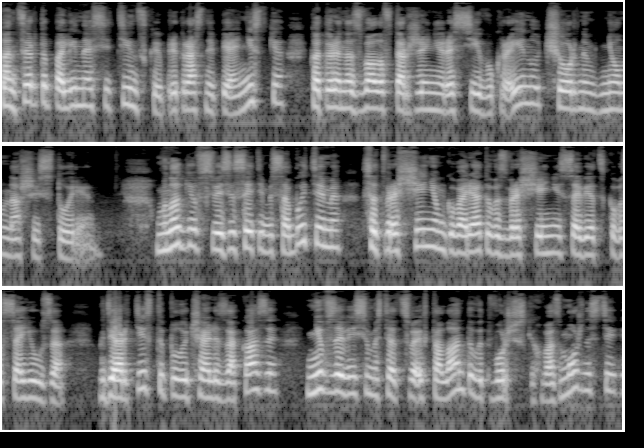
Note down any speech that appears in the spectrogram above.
концерта Полины Осетинской, прекрасной пианистки, которая назвала вторжение России в Украину черным днем нашей истории. Многие в связи с этими событиями с отвращением говорят о возвращении Советского Союза, где артисты получали заказы не в зависимости от своих талантов и творческих возможностей,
